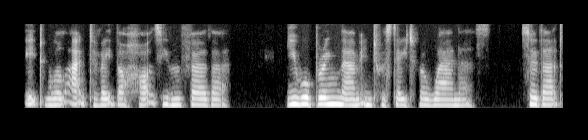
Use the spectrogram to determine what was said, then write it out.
it will activate their hearts even further. You will bring them into a state of awareness so that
